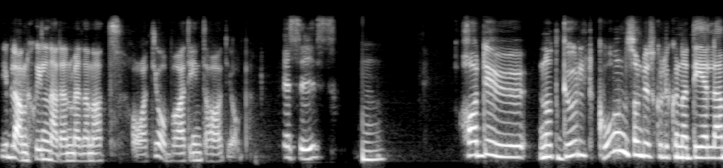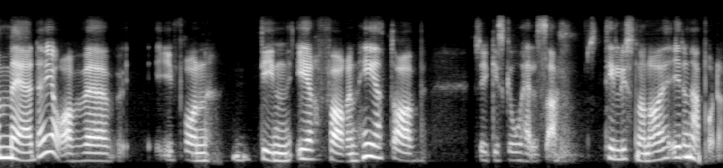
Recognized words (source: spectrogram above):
ibland skillnaden mellan att ha ett jobb och att inte ha ett jobb. Precis. Mm. Har du något guldkorn som du skulle kunna dela med dig av eh, ifrån din erfarenhet av psykisk ohälsa till lyssnarna i den här podden?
